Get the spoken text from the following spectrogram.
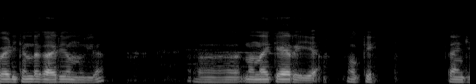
പേടിക്കേണ്ട കാര്യമൊന്നുമില്ല. നന്നായി കെയർ ചെയ്യുക. ഓക്കെ. താങ്ക്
